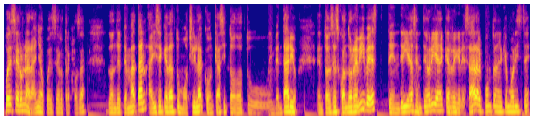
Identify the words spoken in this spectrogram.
puede ser una araña o puede ser otra cosa. Donde te matan, ahí se queda tu mochila con casi todo tu inventario. Entonces, cuando revives, tendrías en teoría que regresar al punto en el que moriste,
